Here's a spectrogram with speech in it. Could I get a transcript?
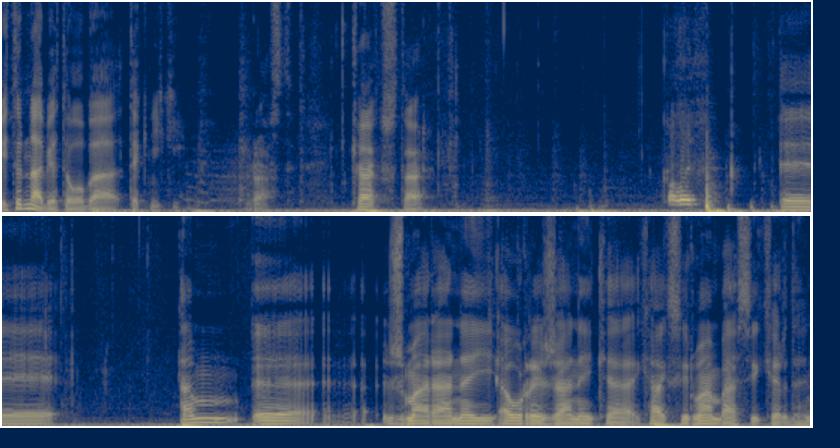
ئیتر نابێتەوە بە تەکنیکی. ڕاست کاک ستار ئەم ژمارانەی ئەو ڕێژانەی کە کاکسیروان باسی کردن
